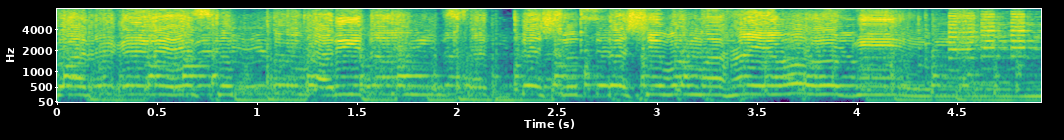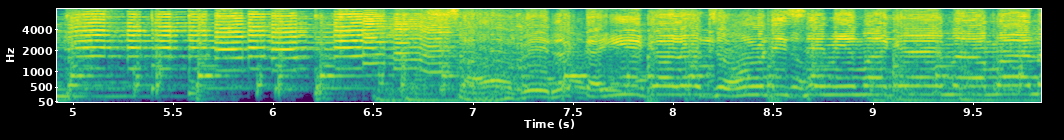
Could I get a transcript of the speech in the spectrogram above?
ಸ್ವರಗಳೇ ಸುತ್ತುವರಿದ ಸತ್ಯ ಶುದ್ಧ ಶಿವ ಮಹಾಯೋಗಿ. ಸಾವಿರ ಕೈಗಳ ಜೋಡಿಸಿ ನಿಮಗೆ ನಮನ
